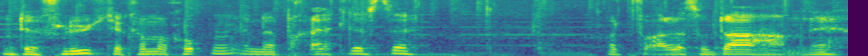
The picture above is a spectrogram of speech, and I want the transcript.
und der Flücht, da können wir gucken in der Preisliste, was wir alles so da haben. Ne?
